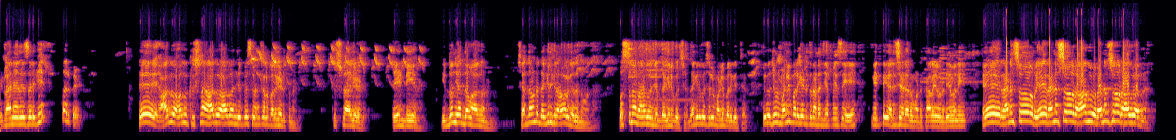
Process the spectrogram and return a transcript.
ఇట్లానే అనేసరికి పారిపోయాడు. ఏ ఆగు ఆగు కృష్ణ ఆగు ఆగు అని చెప్పేసి వెనకాల పరిగెడుతున్నాడు. కృష్ణుడు ఆగాడు. ఏంటి? యుద్ధం చేద్దాం ఆగు చేద్దాం అంటే దగ్గరికి రావాలి కదా నువ్వు. వస్తున్నాను ఆగు అని చెప్పి దగ్గరికి వచ్చాడు. దగ్గరికి వచ్చి మళ్ళీ పరిగెత్తాడు. ఇది చూడు మళ్ళీ పరిగెడుతున్నాడు అని చెప్పేసి గట్టిగా అరిచాడు అనమాట కాలయ్యన్నాడు ఏమని? ఏ రణసోర్ ఏ రణసోర్ రాగు రణసోర్ ఆగు అన్నాడు.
